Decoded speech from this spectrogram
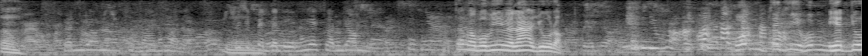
เบื่อเออสวนย่อมเนี่ยคุณว่านะพ่อเนาะคือสิเป็นตะดีเนาะเฮ็ดสวนย่อมเนี่ยแต่ว่าบ่มีเวลาอยู่หรอกผมตะกี้ผมเฮ็ดอยู่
